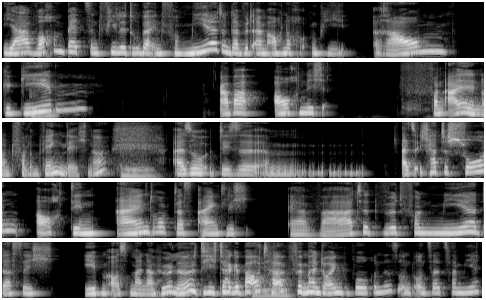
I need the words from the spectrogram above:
ja, Wochenbett sind viele drüber informiert und da wird einem auch noch irgendwie Raum gegeben, mhm. aber auch nicht von allen und vollumfänglich. Ne? Mhm. Also diese, ähm, also ich hatte schon auch den Eindruck, dass eigentlich erwartet wird von mir, dass ich eben aus meiner Höhle, die ich da gebaut mhm. habe für mein Neugeborenes und uns als Familie,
